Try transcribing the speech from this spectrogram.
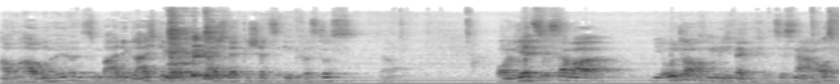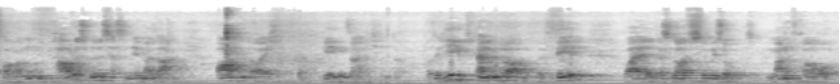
auf Augenhöhe, sie sind beide gleich, wertgeschätzt in Christus. Ja. Und jetzt ist aber die Unterordnung nicht weg. Es ist eine Herausforderung. Und Paulus löst das, indem er sagt, ordnet euch gegenseitig unter. Also hier gibt es keinen Unterordnungsbefehl, weil das läuft sowieso. Mann und Frau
